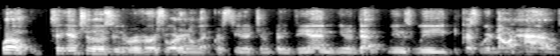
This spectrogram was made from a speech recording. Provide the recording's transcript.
Well, to answer those in the reverse order, and I'll let Christina jump in at the end, you know, that means we because we don't have,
